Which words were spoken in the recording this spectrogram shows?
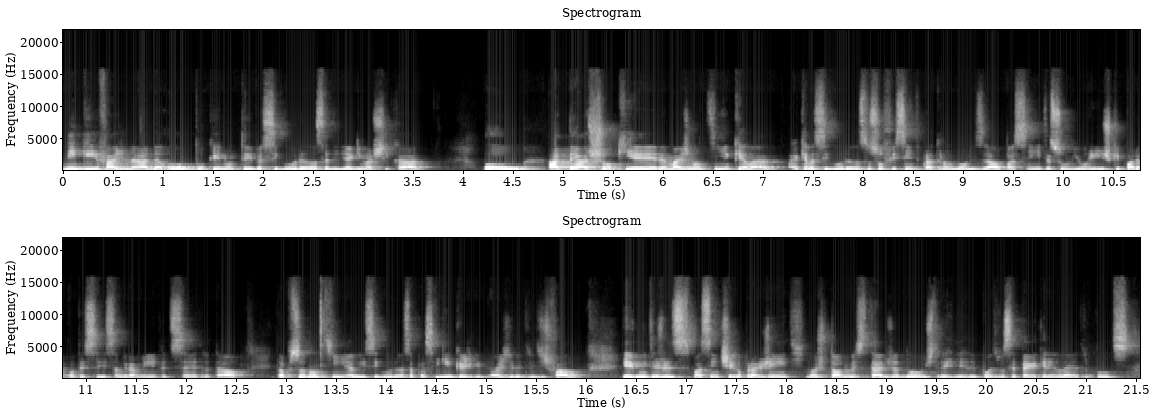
ninguém faz nada, ou porque não teve a segurança de diagnosticar, ou até achou que era, mas não tinha aquela, aquela segurança suficiente para trombolizar o paciente, assumir o risco que pode acontecer, sangramento, etc. Tal. Então a pessoa não tinha ali segurança para seguir o que as, as, diretrizes falam. E aí muitas vezes esse paciente chega para a gente, no hospital universitário já dois, três dias depois, você pega aquele eletro, putz,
